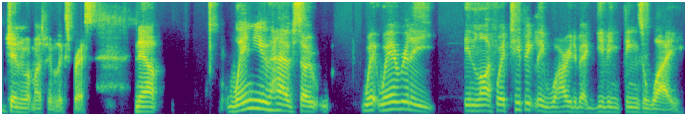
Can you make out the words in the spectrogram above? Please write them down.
generally what most people express. Now, when you have, so we're, we're really in life, we're typically worried about giving things away.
